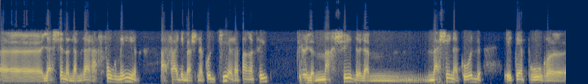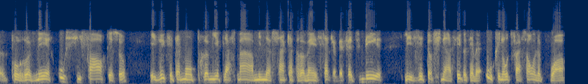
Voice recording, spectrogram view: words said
Euh, la Chine a de la misère à fournir, à faire des machines à coudre. Qui aurait pensé que le marché de la machine à coudre était pour, pour revenir aussi fort que ça? Et vu que c'était mon premier placement en 1987, j'avais fait venir les états financiers parce qu'il n'y avait aucune autre façon de pouvoir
